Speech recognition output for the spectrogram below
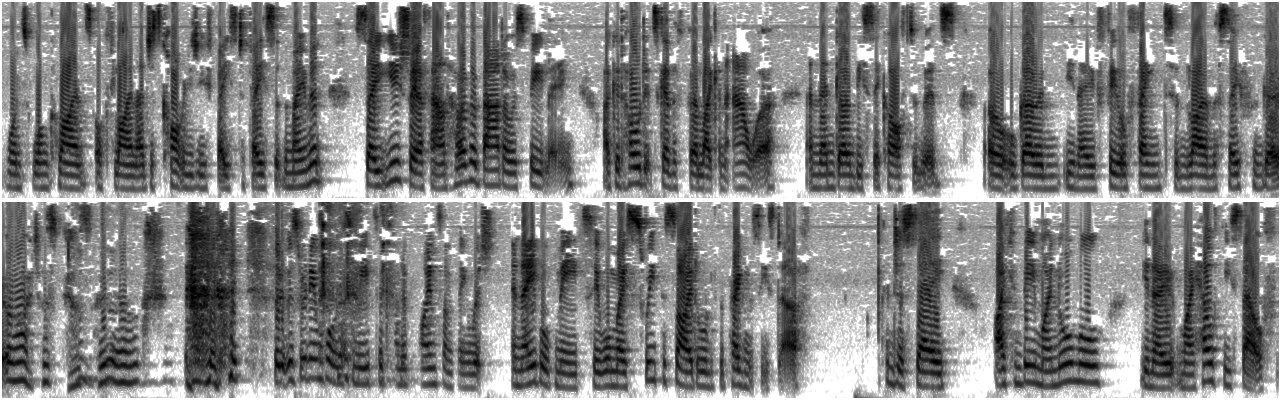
one-to-one clients offline. I just can't really do face-to-face at the moment. So usually I found, however bad I was feeling, I could hold it together for like an hour and then go and be sick afterwards, or, or go and you know feel faint and lie on the sofa and go, oh, I just feel so ill. but it was really important to me to kind of find something which enabled me to almost sweep aside all of the pregnancy stuff and just say, I can be my normal, you know, my healthy self.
